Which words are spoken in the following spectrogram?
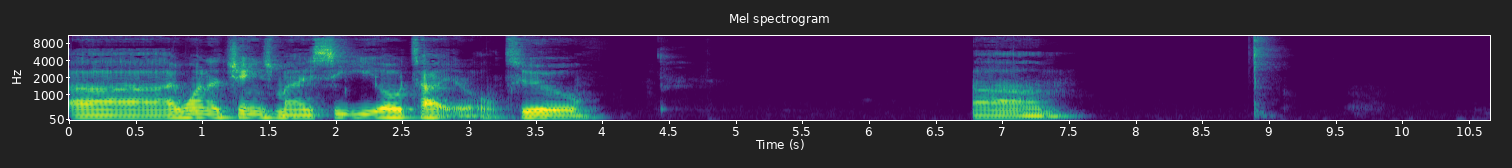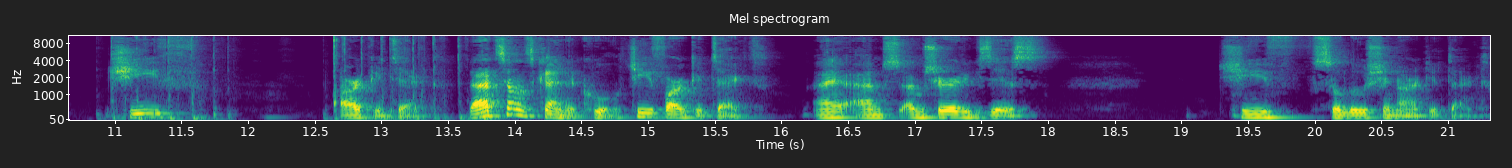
uh, I want to change my CEO title to um, Chief Architect. That sounds kind of cool. Chief Architect. I, I'm I'm sure it exists. Chief Solution Architect.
